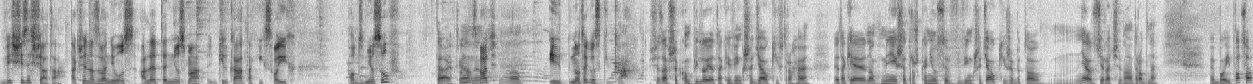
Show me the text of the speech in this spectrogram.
Wieści ze świata. Tak się nazywa news, ale ten news ma kilka takich swoich podnewsów. Tak. Jak to ja, nazwać? No, I no tego z kilka. To się zawsze kompiluje takie większe działki w trochę, takie no, mniejsze troszkę newsy w większe działki, żeby to mm, nie rozdzielać się na drobne bo i po co.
